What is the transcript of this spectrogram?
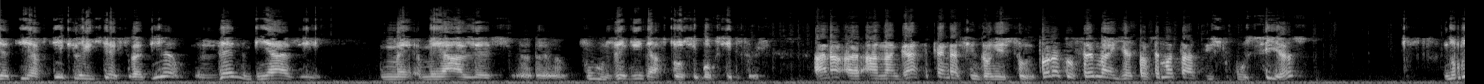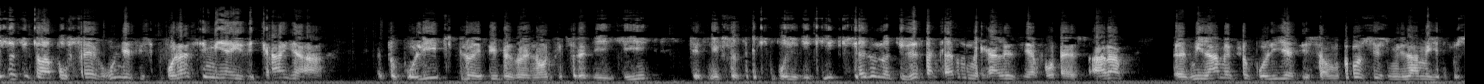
γιατί αυτή η εκλογική εκστρατεία δεν μοιάζει με, με άλλες ε, που δεν είναι αυτός υποψήφιος. Άρα ε, αναγκάστηκαν να συντονιστούν. Τώρα το θέμα για τα θέματα της ουσίας νομίζω ότι το αποφεύγουν γιατί σε πολλά σημεία ειδικά για το πολύ υψηλό επίπεδο ενώ τη στρατηγική και την εξωτερική πολιτική ξέρουν ότι δεν θα κάνουν μεγάλες διαφορές. Άρα ε, μιλάμε πιο πολύ για τις αμβώσεις, μιλάμε για τους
